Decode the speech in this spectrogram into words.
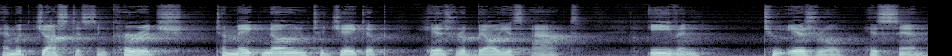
and with justice and courage to make known to Jacob his rebellious act, even to Israel his sin.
